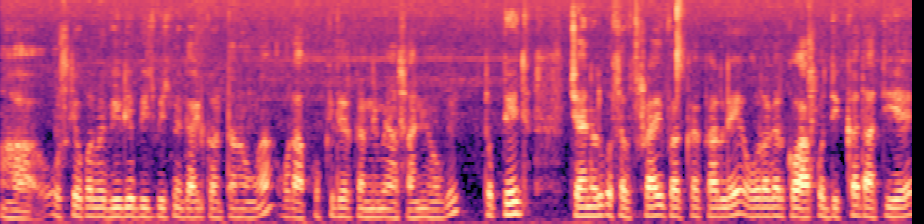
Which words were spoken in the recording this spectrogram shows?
हाँ उसके ऊपर मैं वीडियो बीच बीच में गाइड करता रहूँगा और आपको क्लियर करने में आसानी होगी। तो प्लीज़ चैनल को सब्सक्राइब कर, कर ले और अगर को आपको दिक्कत आती है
